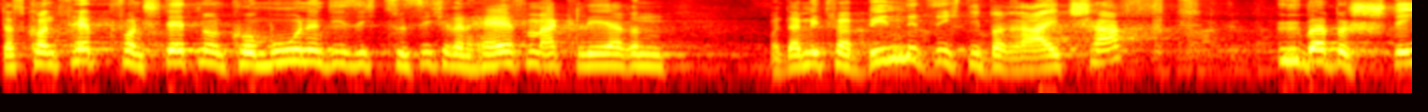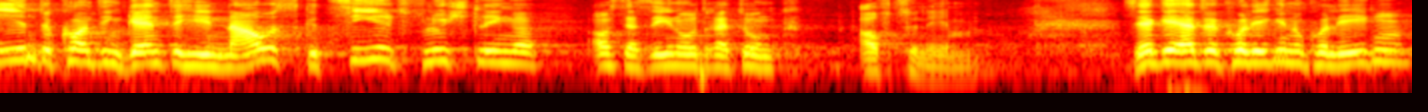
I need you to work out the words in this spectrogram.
das Konzept von Städten und Kommunen, die sich zu sicheren Häfen erklären. Und damit verbindet sich die Bereitschaft, über bestehende Kontingente hinaus gezielt Flüchtlinge aus der Seenotrettung aufzunehmen. Sehr geehrte Kolleginnen und Kollegen,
